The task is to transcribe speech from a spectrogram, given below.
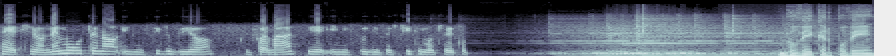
tečejo nemoteno in vsi dobijo informacije in jih tudi zaščitimo, če je to. Govekar pove,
